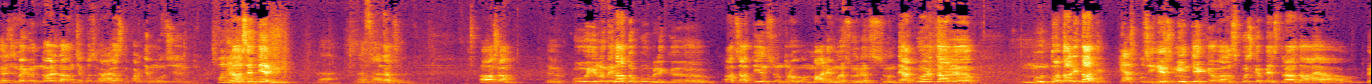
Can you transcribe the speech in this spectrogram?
mergeți mai gândoare, dar am început să Da. vorbească foarte mult și Spune, vreau să domnule. termin. da, Lăsați. lăsați. Așa. Cu iluminatul public uh, ați atins într-o mare măsură, sunt de acord, dar uh, nu în totalitate. Ia spune. Țineți minte că v-am spus că pe strada aia, pe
